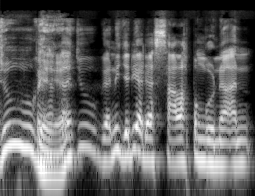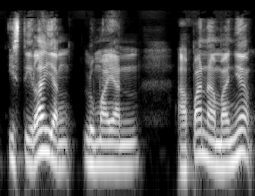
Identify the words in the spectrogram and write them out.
juga PHK ya. juga. Nih jadi ada salah penggunaan istilah yang lumayan apa namanya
